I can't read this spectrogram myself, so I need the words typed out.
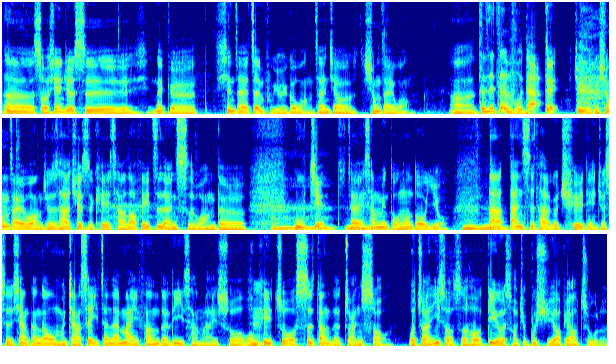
呃，首先就是那个现在政府有一个网站叫凶宅网。啊、呃，这是政府的，对，就有个凶宅网，就是它确实可以查到非自然死亡的物件，在上面通通都有。那但是它有个缺点，就是像刚刚我们假设以站在卖方的立场来说，我可以做适当的转手，我转一手之后，第二手就不需要标注了，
